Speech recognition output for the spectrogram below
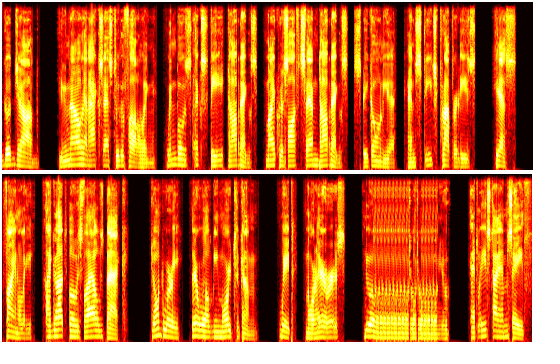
Good job. You now have access to the following. Windows XP.exe, Microsoft SAM.exe, Speakonia, and speech properties. Yes. Finally, I got those files back. Don't worry, there will be more to come. Wait, more errors? No. At least I am safe.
